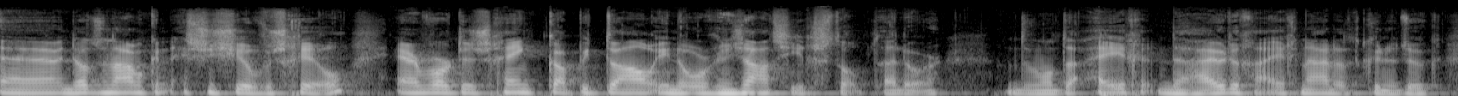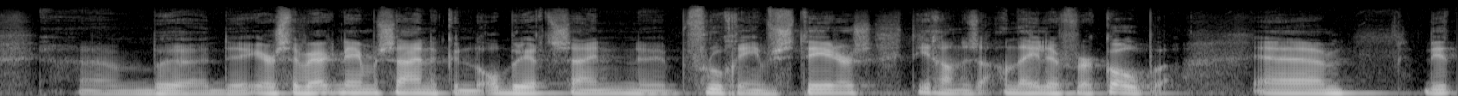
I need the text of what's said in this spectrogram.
En dat is namelijk een essentieel verschil. Er wordt dus geen kapitaal in de organisatie gestopt daardoor. Want de, eigen, de huidige eigenaar, dat kunnen natuurlijk eh, be- de eerste werknemers zijn, dat kunnen de oprichters zijn, de vroege investeerders, die gaan dus aandelen verkopen. Ehm, dit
